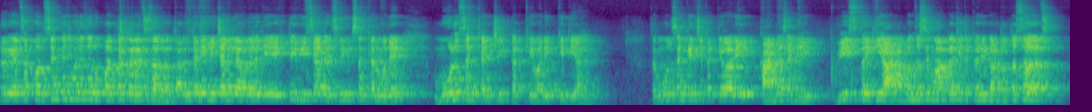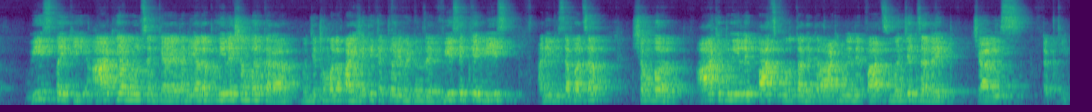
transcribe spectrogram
तर याचं पर्सेंटेजमध्ये जर रूपांतर करायचं झालं कारण त्याने विचारलेलं आपल्याला की एक ते वीस या नैसर्गिक संख्यांमध्ये मूळ संख्यांची टक्केवारी किती आहे? तर मूळ संख्येची टक्केवारी काढण्यासाठी वीस पैकी आठ आपण जसे मार्कांची टक्केवारी काढतो तसंच वीस पैकी आठ या मूळ संख्या आहेत आणि याला गुणिले शंभर करा म्हणजे तुम्हाला पाहिजे ती टक्केवारी भेटून जाईल. वीस एके वीस आणि विसापाचा शंभर. आठ गुणिले पाच उरतात येतं आठ गुणिले पाच म्हणजेच झाले चाळीस टक्के.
